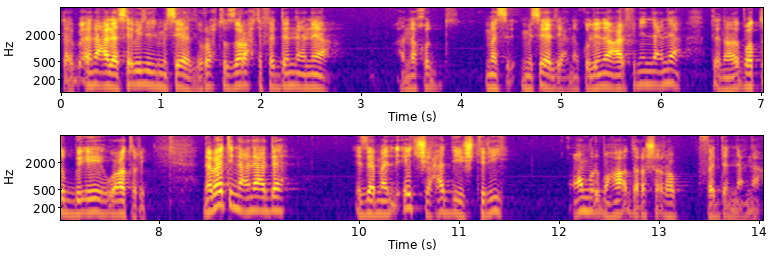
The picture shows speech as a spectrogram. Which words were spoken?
طيب أنا على سبيل المثال رحت زرعت فدان نعناع. هناخد مثال يعني كلنا عارفين النعناع. ده نبات طبي إيه؟ وعطري. نبات النعناع ده إذا ما لقيتش حد يشتريه عمري ما هقدر اشرب فدان نعناع.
